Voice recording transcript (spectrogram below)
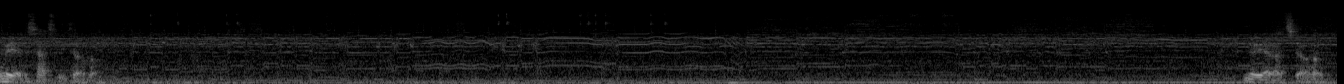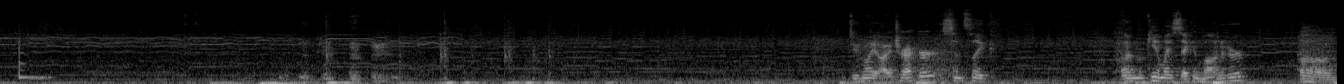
Oh yeah, this has to be Touhou. No, yeah, that's Touhou. Dude, my eye tracker, since like I'm looking at my second monitor, um,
